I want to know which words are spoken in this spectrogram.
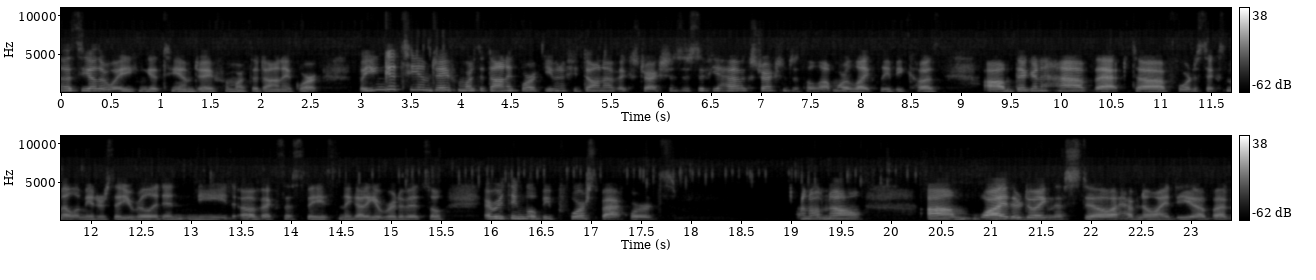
that's the other way you can get TMJ from orthodontic work. But you can get TMJ from orthodontic work even if you don't have extractions. Just if you have extractions, it's a lot more likely because um, they're going to have that uh, 4 to 6 millimeters that you really didn't need of excess space, and they got to get rid of it. So everything will be forced backwards. I don't know um, why they're doing this still. I have no idea, but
